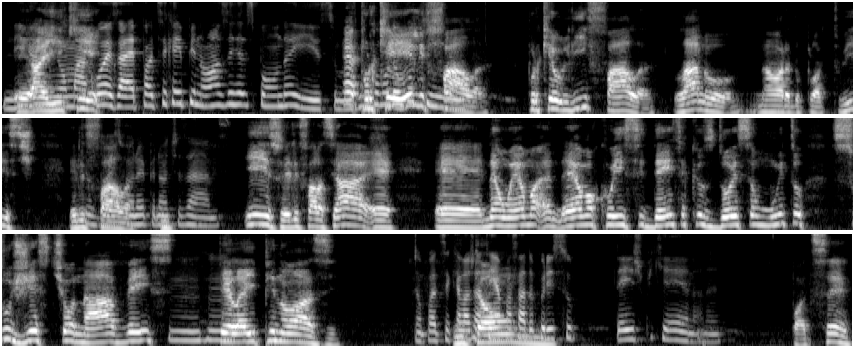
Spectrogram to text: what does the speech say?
liga é aí que- coisa. É, pode ser que a hipnose responda isso. Mas É porque um ele fala, porque o Lee fala lá no na hora do plot twist, ele Que os dois fala foram hipnotizados. Isso, ele fala assim: ah, é, é, não é uma, é uma coincidência que os dois são muito sugestionáveis Uhum. pela hipnose. Então pode ser que ela já Então- tenha passado por isso desde pequena, né? Pode ser.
